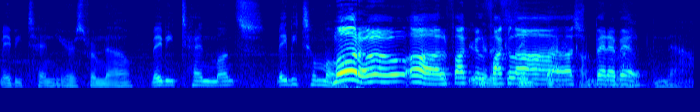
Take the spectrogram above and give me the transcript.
Maybe 10 years from now. Maybe 10 months. Maybe tomorrow. Tomorrow! A, îl fac, You're îl gonna fac think la back on Berebel. right now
